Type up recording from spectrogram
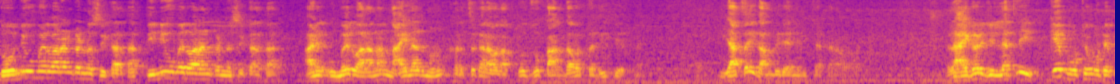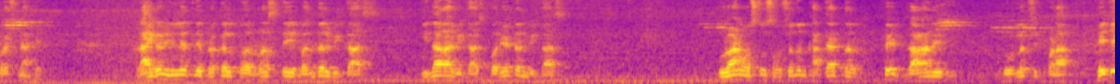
दोन्ही उमेदवारांकडनं स्वीकारतात तिन्ही उमेदवारांकडनं स्वीकारतात आणि उमेदवारांना नाईलाज म्हणून खर्च करावा लागतो जो कागदावर कधीच येत नाही. याचाही गांभीर्याने विचार करावा लागतो. रायगड जिल्ह्यातले इतके मोठे मोठे प्रश्न आहेत. रायगड जिल्ह्यातले प्रकल्प रस्ते बंदर विकास किनारा विकास पर्यटन विकास पुराण वस्तू संशोधन खात्यात तर खात्यातर्फे जाणारे दुर्लक्षितपणा हे जे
